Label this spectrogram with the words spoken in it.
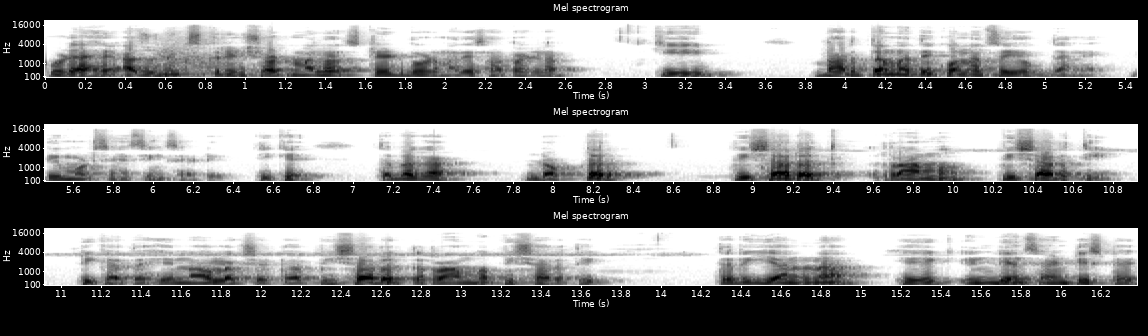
पुढे आहे अजून एक स्क्रीनशॉट मला स्टेट बोर्डमध्ये सापडला की भारतामध्ये कोणाचं योगदान आहे रिमोट सेन्सिंगसाठी ठीक आहे? तर बघा डॉक्टर पिशारत राम पिशारती. ठीक आहे? आता हे नाव लक्षात ठेवा. पिशारत राम पिशारती. तर यांना हे एक इंडियन सायंटिस्ट आहे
